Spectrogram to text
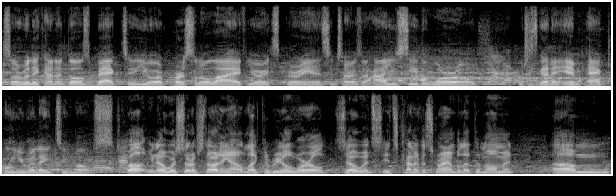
So it really kind of goes back to your personal life, your experience in terms of how you see the world, which is going to impact who you relate to most. Well, you know, we're sort of starting out like the real world, so it's it's kind of a scramble at the moment. Um,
